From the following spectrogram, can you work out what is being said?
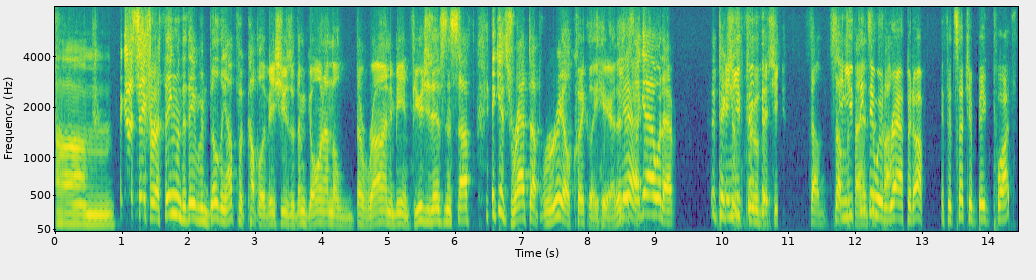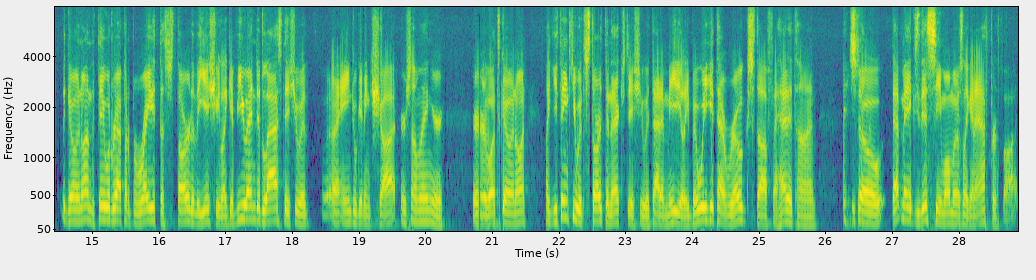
Um, I gotta say, for a thing that they've been building up a couple of issues with them going on the the run and being fugitives and stuff, it gets wrapped up real quickly here. They're Yeah. just like, yeah, whatever. The pictures you prove that- that, she self self and you think they would wrap it up if it's such a big plot going on that they would wrap it up right at the start of the issue. Like if you ended last issue with uh, Angel getting shot or something, or or what's going on, like you think you would start the next issue with that immediately. But we get that rogue stuff ahead of time, so that makes this seem almost like an afterthought.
